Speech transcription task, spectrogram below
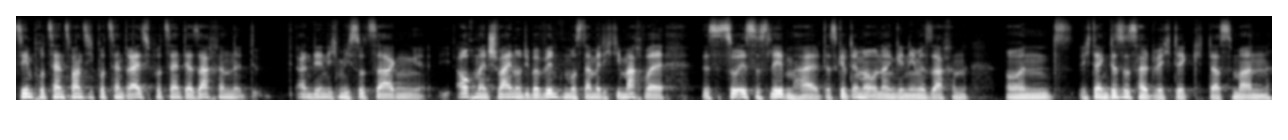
10%, 20%, 30% der Sachen, an denen ich mich sozusagen auch mein Schweinehund überwinden muss, damit ich die mache, weil ist, so ist das Leben halt. Es gibt immer unangenehme Sachen. Und ich denke, das ist halt wichtig, dass man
